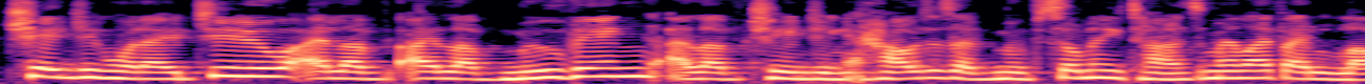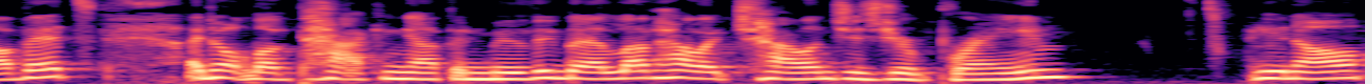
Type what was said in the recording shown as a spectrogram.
changing what I do. I love, I love moving. I love changing houses. I've moved so many times in my life. I love it. I don't love packing up and moving, but I love how it challenges your brain you know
